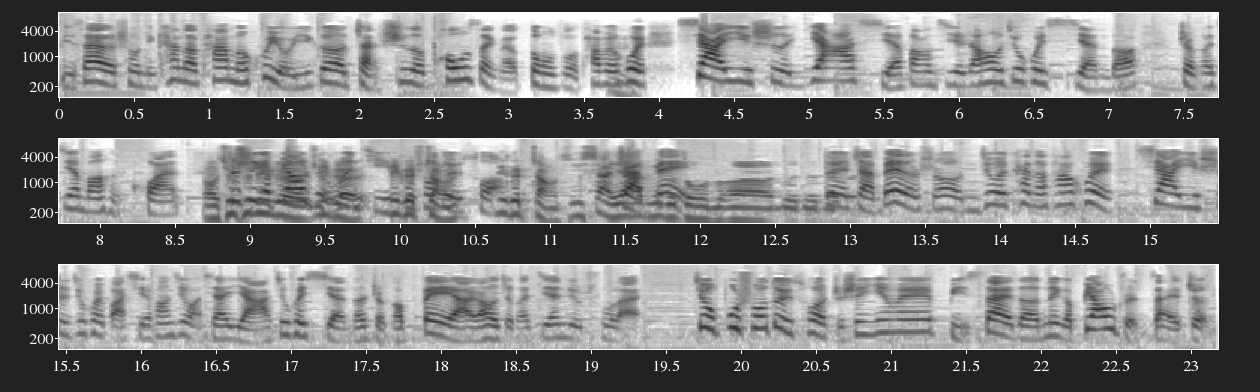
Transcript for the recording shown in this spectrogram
比赛的时候，你看到他们会有一个展示的 posing 的动作，他们会下意识的压斜方肌，然后就会显得整个肩膀很宽。哦，就是一个标准问题，不说对错。那个掌心下压那个动作啊，对对对。对展背的时候，你就会看到他会下意识就会把斜方肌往下压，就会显得整个背啊，然后整个肩就出来。就不说对错，只是因为比赛的那个标准在这里。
